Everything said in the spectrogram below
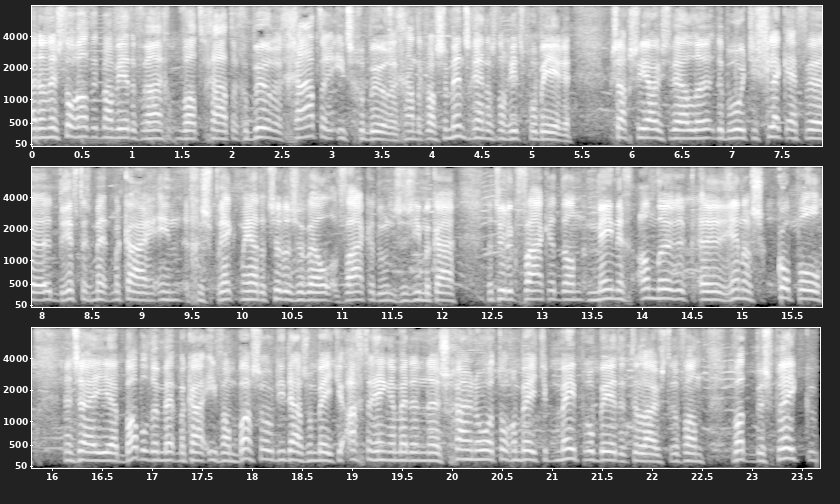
En dan is toch altijd maar weer de vraag, wat gaat er gebeuren? Gaat er iets gebeuren? Gaan de klassementsrenners nog iets proberen? Ik zag zojuist wel uh, de broertjes Slek even driftig met elkaar in gesprek. Maar ja, dat zullen ze wel vaker doen. Ze zien elkaar natuurlijk vaker dan menig ander rennerskoppel. En zij babbelden met elkaar Ivan Basso, die daar zo'n beetje achter hingen met een schuin oor. Toch een beetje mee probeerde te luisteren van wat bespreek,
